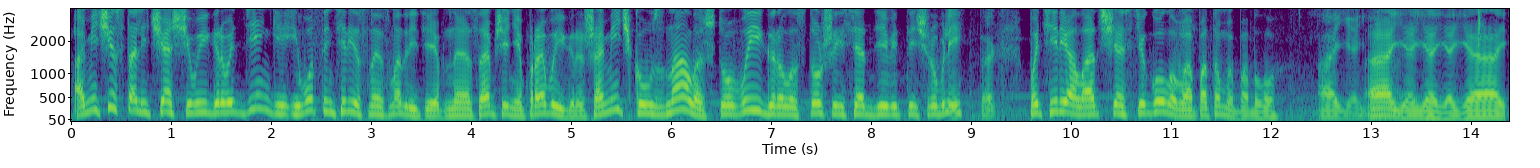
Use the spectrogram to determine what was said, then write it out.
А мечи стали чаще выигрывать деньги. И вот интересное, смотрите, э, сообщение про выигрыш. А Мичка узнала, что выиграла 169 тысяч рублей, Так. потеряла от счастья голову, а потом и бабло. Ай-яй. Ай-яй-яй-яй-яй.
